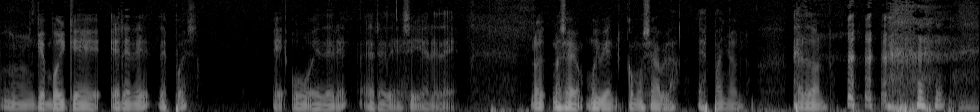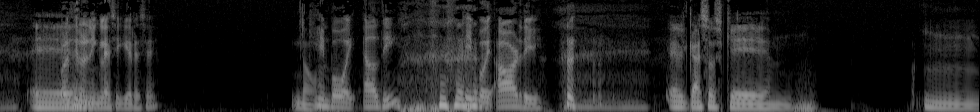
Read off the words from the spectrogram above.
Mm, Game Boy que heredé después. Eh, o heredé, heredé, sí, heredé. No, no sé muy bien cómo se habla español. Perdón. Eh, Puedes decirlo en inglés si quieres, ¿eh? No. Game Boy LD, Game Boy RD. El caso es que mm, mm,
